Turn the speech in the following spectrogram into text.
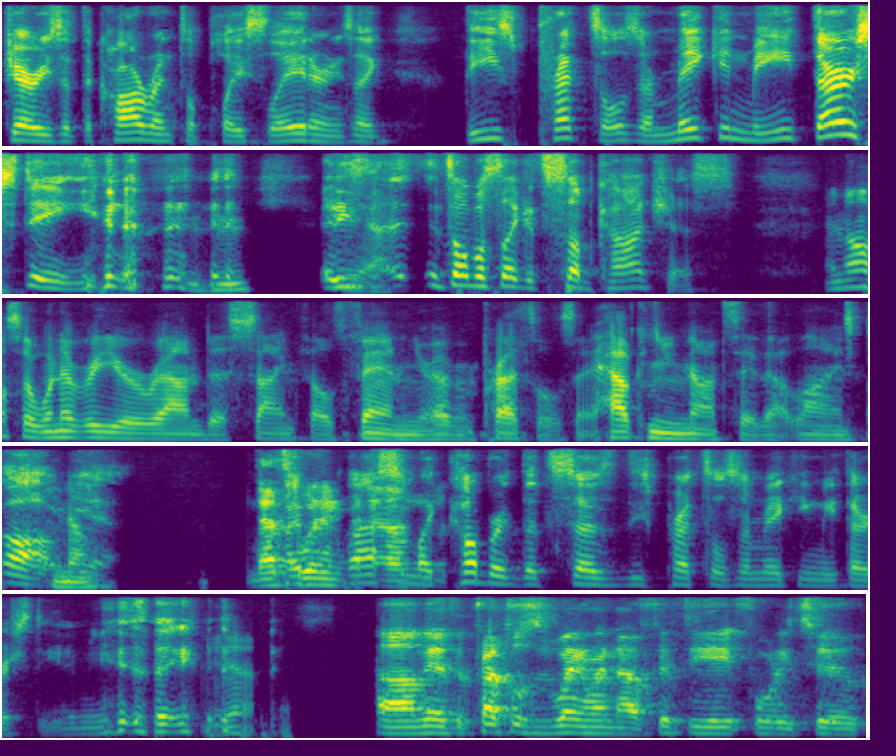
Jerry's at the car rental place later, and he's like, "These pretzels are making me thirsty," you know? Mhm. and he's, Yeah. it's almost like it's subconscious. And also, whenever you're around a Seinfeld fan and you're having pretzels, how can you not say that line? Oh you know? yeah, that's I have a glass right in my cupboard that says these pretzels are making me thirsty. I mean, Yeah. Um, yeah, the pretzels is winning right now, 58-42.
